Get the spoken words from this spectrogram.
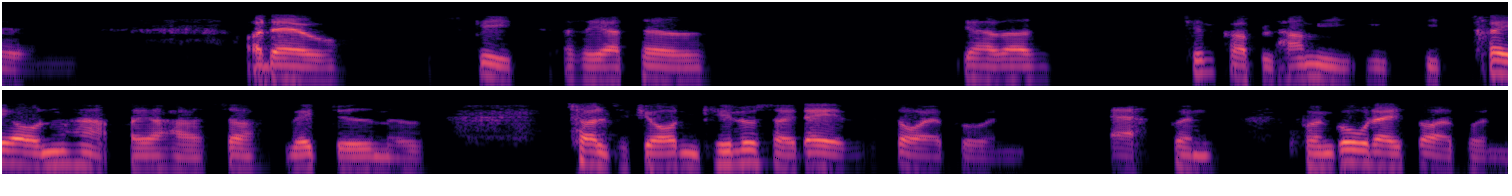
Øh, og der er jo sket, altså jeg har taget, jeg har været tilkoblet ham i, i, i tre år nu her, og jeg har så vægtøget med 12-14 kilo, så i dag står jeg på en, ja, på en, på en god dag står jeg på en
